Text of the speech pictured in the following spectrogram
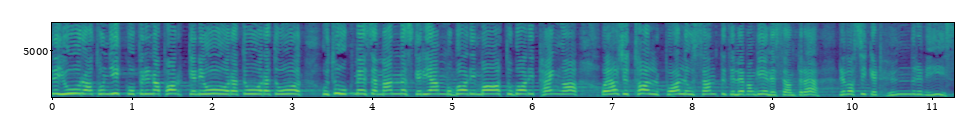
Det gjorde at hun gikk opp i denne parken i år etter år etter år. Hun tok med seg mennesker hjem og ga dem mat og ga dem penger. Og Jeg har ikke tall på alle hun sendte til evangeliesenteret. Det var sikkert hundrevis.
